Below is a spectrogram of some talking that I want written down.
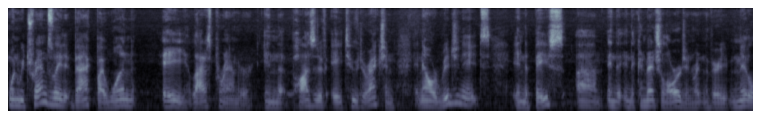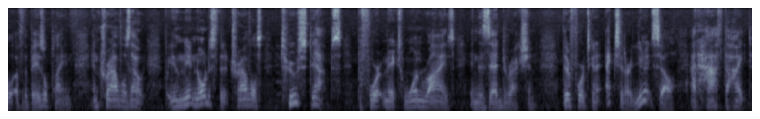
when we translate it back by one A lattice parameter in the positive A2 direction, it now originates in the base, um, in, the, in the conventional origin, right in the very middle of the basal plane, and travels out. But you'll notice that it travels two steps before it makes one rise in the z direction. Therefore, it's going to exit our unit cell at half the height.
